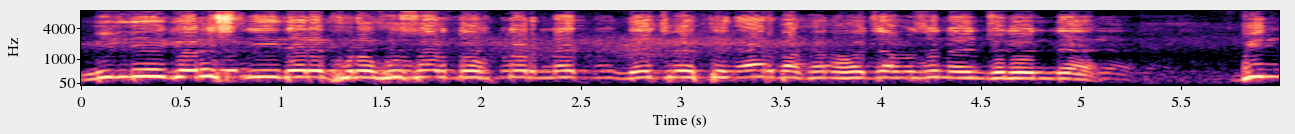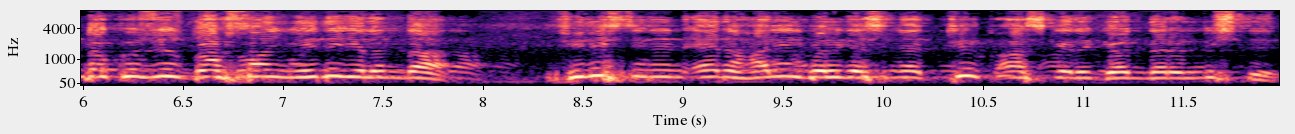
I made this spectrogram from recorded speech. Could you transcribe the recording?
Milli Görüş Lideri Profesör Doktor Ne- Necmettin Erbakan hocamızın öncülüğünde 1997 yılında Filistin'in En Halil bölgesine Türk askeri gönderilmişti.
